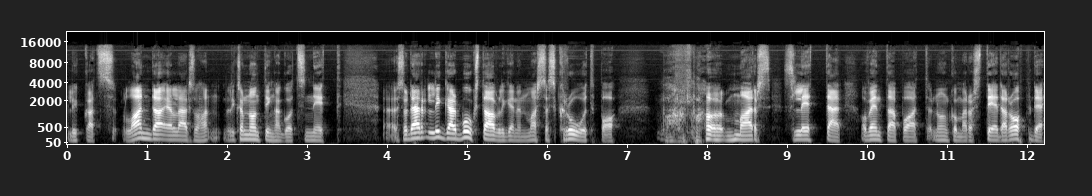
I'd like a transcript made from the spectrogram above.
lyckats landa eller så har liksom någonting har gått snett. Uh, så där ligger bokstavligen en massa skrot på, på, på Mars slätter och väntar på att någon kommer och städar upp det.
